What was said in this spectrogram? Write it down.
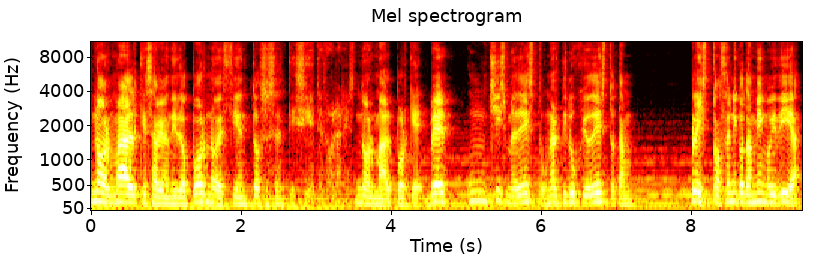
normal que se había vendido por 967 dólares. Normal, porque ver un chisme de esto, un artilugio de esto, tan pleistocénico también hoy día,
